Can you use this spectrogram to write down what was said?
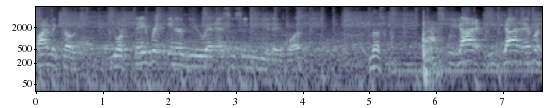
Finally, Coach, your favorite interview at SEC Media Days was? This one. Yes, we got it. He's got it. Everyone,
